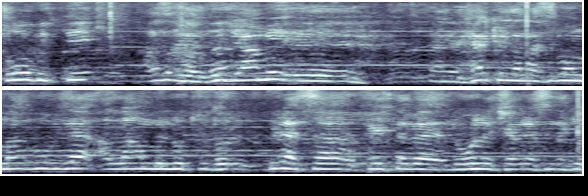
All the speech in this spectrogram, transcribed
Çoğu bitti, azı kaldı. Cami e, yani herkese nasip olmaz. Bu bize Allah'ın bir lütfudur. Bilhassa Feşte ve Lona çevresindeki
